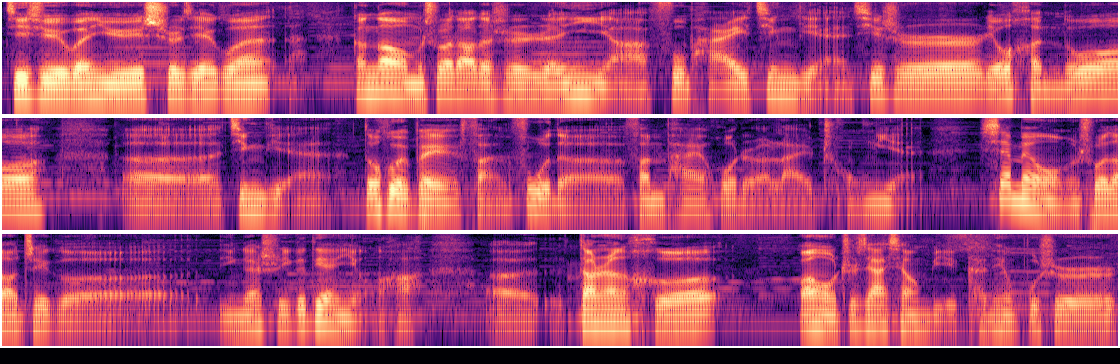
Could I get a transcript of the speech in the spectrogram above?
继续文娱世界观。刚刚我们说到的是仁义啊，复排经典，其实有很多呃经典都会被反复的翻拍或者来重演。下面我们说到这个应该是一个电影哈，呃，当然和。《玩偶之家》相比，肯定不是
